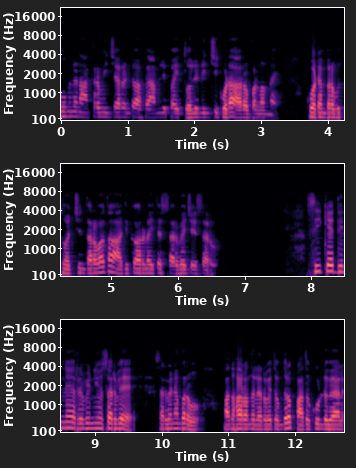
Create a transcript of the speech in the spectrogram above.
భూములను ఆక్రమించారంటూ ఆ ఫ్యామిలీపై తొలి నుంచి కూడా ఆరోపణలు ఉన్నాయి. కూటమి ప్రభుత్వం వచ్చిన తర్వాత అధికారులు అయితే సర్వే చేశారు. CK Dinne revenue survey survey number పదహారు వందల ఇరవై తొమ్మిదిలో పదకొండు వేల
